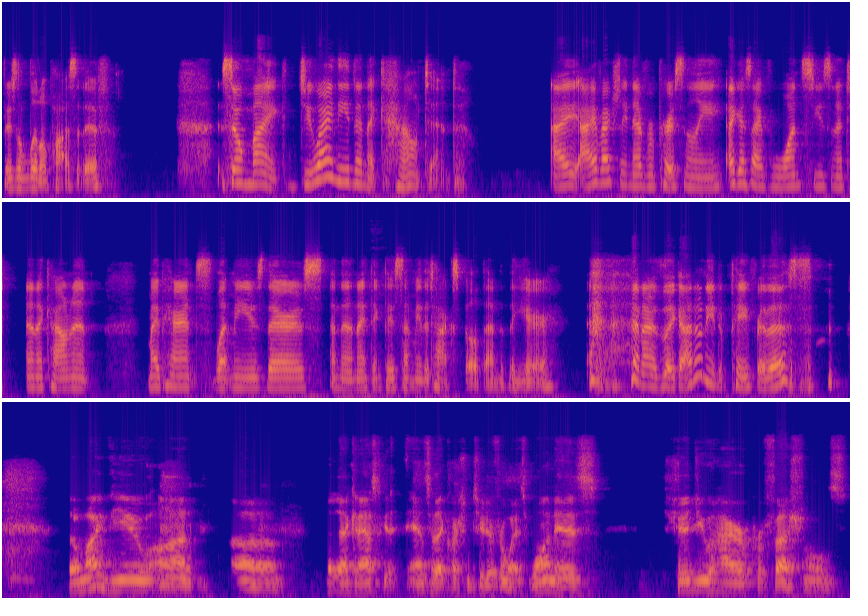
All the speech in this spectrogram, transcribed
There's a little positive. So, Mike, do I need an accountant? I, I've actually never personally, I guess I've once used an, an accountant. My parents let me use theirs, and then I think they sent me the tax bill at the end of the year. and I was like, I don't need to pay for this. So my view on, uh, I can ask answer that question two different ways. One is, should you hire professionals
